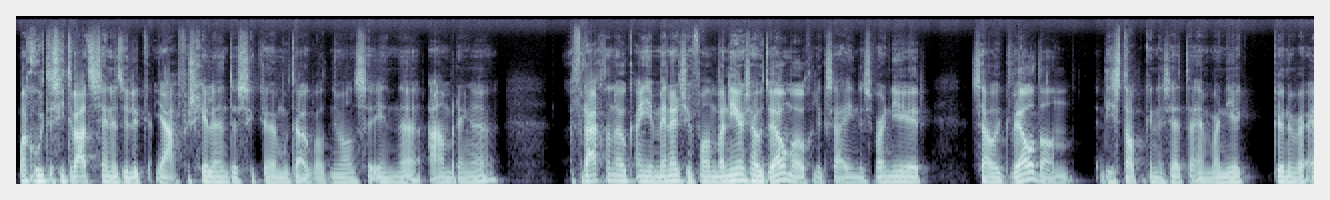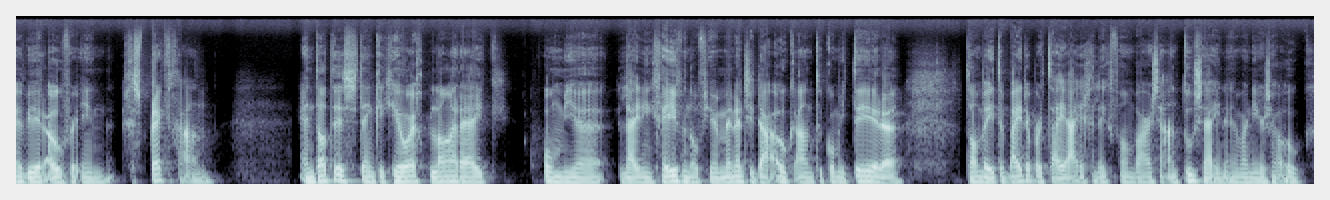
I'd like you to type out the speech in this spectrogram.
Maar goed, de situaties zijn natuurlijk ja, verschillend, dus ik uh, moet daar ook wat nuance in aanbrengen. Vraag dan ook aan je manager van wanneer zou het wel mogelijk zijn? Dus wanneer zou ik wel dan die stap kunnen zetten en wanneer kunnen we er weer over in gesprek gaan? En dat is denk ik heel erg belangrijk om je leidinggevende of je manager daar ook aan te committeren dan weten beide partijen eigenlijk van waar ze aan toe zijn en wanneer ze ook,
